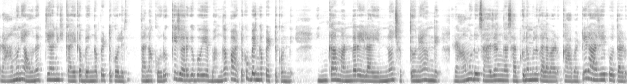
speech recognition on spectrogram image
రాముని ఔన్నత్యానికి కైక బెంగ పెట్టుకోలేదు. తన కొడుక్కి జరగబోయే భంగపాటుకు బెంగ పెట్టుకుంది. ఇంకా మందర ఇలా ఎన్నో చెప్తూనే ఉంది. రాముడు సహజంగా సద్గుణములు కలవాడు కాబట్టి రాజైపోతాడు.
